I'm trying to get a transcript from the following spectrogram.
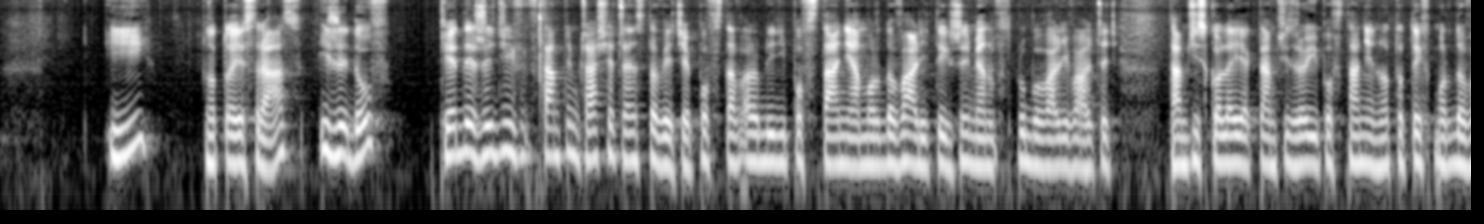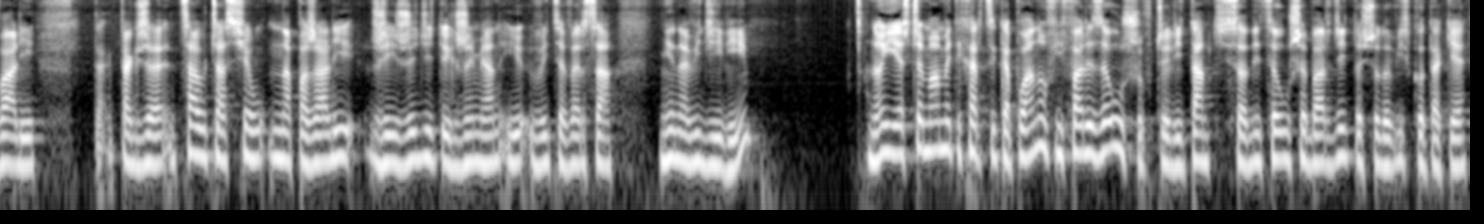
i, no to jest raz, i Żydów, kiedy Żydzi w tamtym czasie często, wiecie, robili powstania, mordowali tych Rzymian, spróbowali walczyć. Tamci z kolei, jak tamci zrobili powstanie, no to tych mordowali. Także cały czas się naparzali, że Żydzi tych Rzymian i vice versa nienawidzili. No i jeszcze mamy tych arcykapłanów i faryzeuszów, czyli tamci sadyceusze bardziej, to środowisko takie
